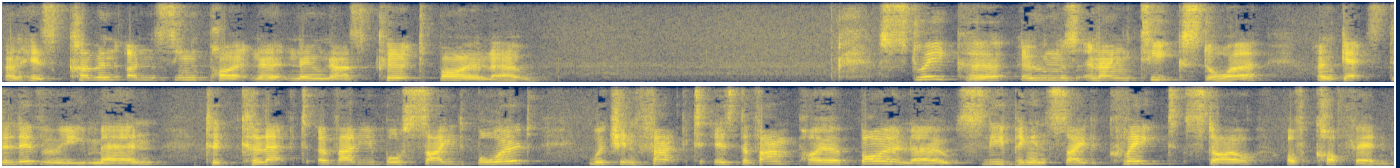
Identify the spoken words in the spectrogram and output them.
and his current unseen partner known as Kurt Barlow. Straker owns an antique store and gets delivery men to collect a valuable sideboard, which in fact is the vampire Barlow sleeping inside a crate style of coffin.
